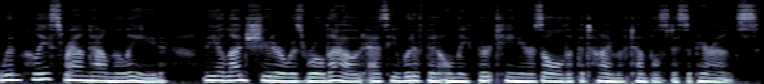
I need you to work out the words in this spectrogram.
When police ran down the lead, the alleged shooter was ruled out as he would have been only 13 years old at the time of Temple's disappearance.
